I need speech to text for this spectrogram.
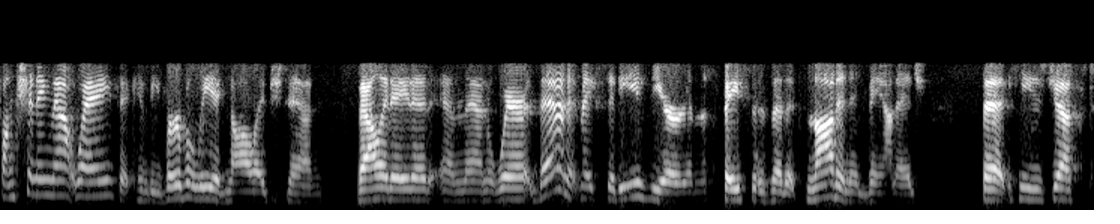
functioning that way that can be verbally acknowledged and validated and then where then it makes it easier in the spaces that it's not an advantage that he's just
